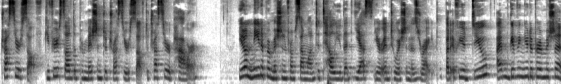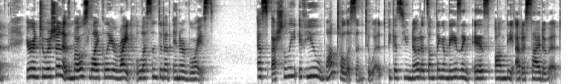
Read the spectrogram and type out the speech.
Trust yourself. Give yourself the permission to trust yourself, to trust your power. You don't need a permission from someone to tell you that yes, your intuition is right. But if you do, I'm giving you the permission. Your intuition is most likely right. Listen to that inner voice. Especially if you want to listen to it because you know that something amazing is on the other side of it.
